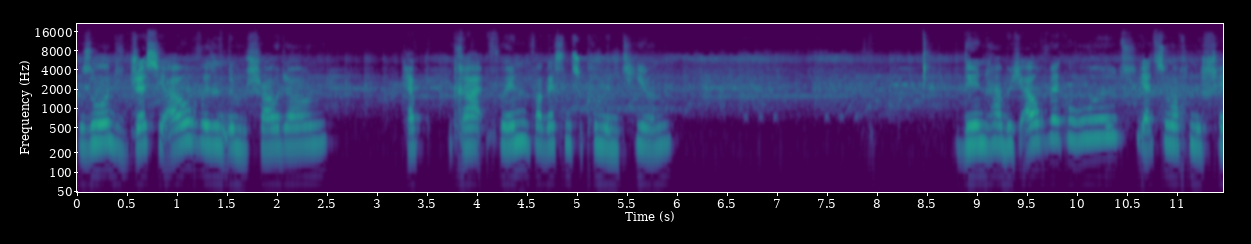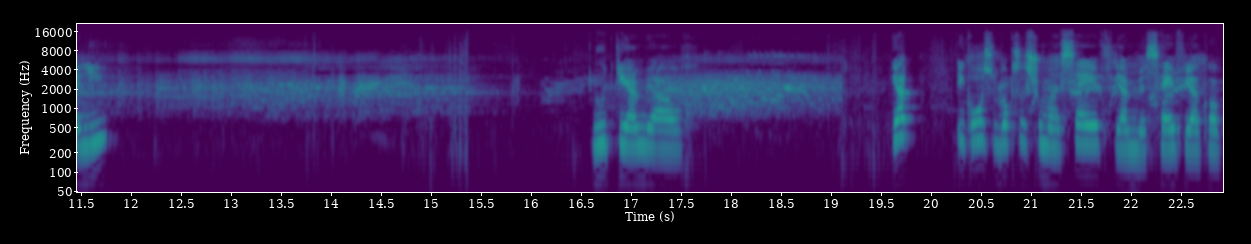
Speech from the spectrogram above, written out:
So, die Jessie auch. Wir sind im Showdown. Ich habe gerade vorhin vergessen zu kommentieren. Den habe ich auch weggeholt. Jetzt noch eine Shelly. Gut, die haben wir auch. Ja, die große Box ist schon mal safe. Die haben wir safe, Jakob.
